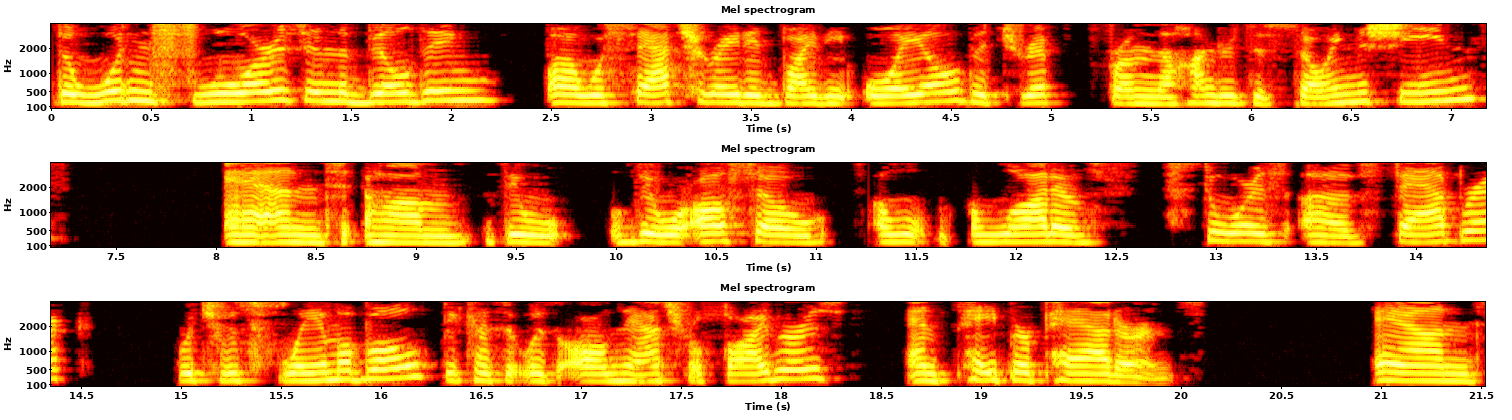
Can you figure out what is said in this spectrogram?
The wooden floors in the building uh, was saturated by the oil that dripped from the hundreds of sewing machines. And um, there, there were also a, a lot of stores of fabric, which was flammable because it was all natural fibers and paper patterns. And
